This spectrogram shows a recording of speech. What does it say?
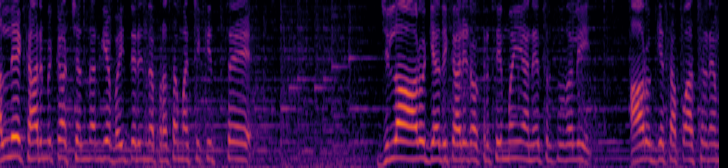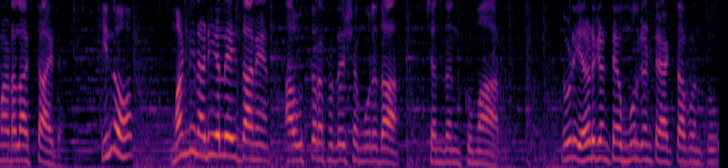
ಅಲ್ಲೇ ಕಾರ್ಮಿಕ ಚಂದನ್ಗೆ ವೈದ್ಯರಿಂದ ಪ್ರಥಮ ಚಿಕಿತ್ಸೆ. ಜಿಲ್ಲಾ ಆರೋಗ್ಯಾಧಿಕಾರಿ ಡಾಕ್ಟರ್ ತಿಮ್ಮಯ್ಯ ನೇತೃತ್ವದಲ್ಲಿ ಆರೋಗ್ಯ ತಪಾಸಣೆ ಮಾಡಲಾಗ್ತಾ ಇದೆ. ಇನ್ನು ಮಣ್ಣಿನಡಿಯಲ್ಲೇ ಇದ್ದಾನೆ ಆ ಉತ್ತರ ಪ್ರದೇಶ ಮೂಲದ ಚಂದನ್ ಕುಮಾರ್. ನೋಡಿ, ಎರಡು ಗಂಟೆ, ಮೂರು ಗಂಟೆ ಆಗ್ತಾ ಬಂತು.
